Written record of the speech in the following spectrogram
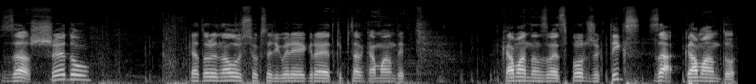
за Shadow, который на Лусио, кстати говоря, играет капитан команды. Команда называется Project X за команду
